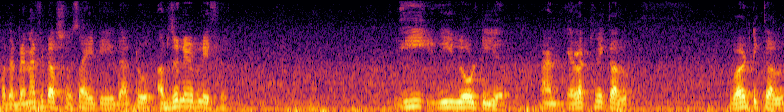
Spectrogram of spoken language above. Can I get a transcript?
for the benefit of society that too absolutely free. eVOTL and electrical vertical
